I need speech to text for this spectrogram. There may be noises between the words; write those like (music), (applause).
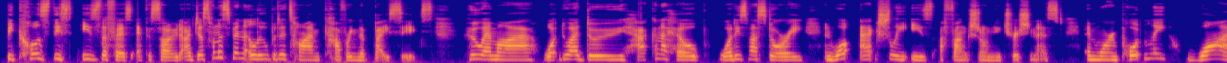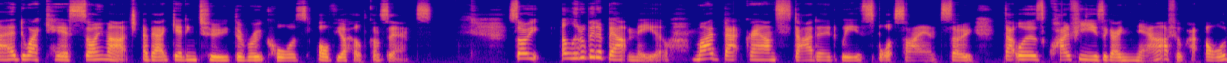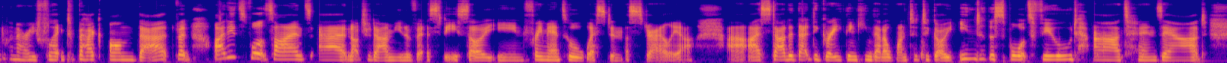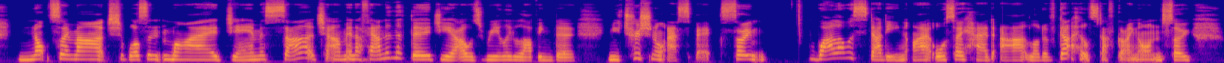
Because this is the first episode, I just want to spend a little bit of time covering the basics. Who am I? What do I do? How can I help? What is my story? And what actually is a functional nutritionist? And more importantly, why do I care so much about getting to the root cause of your health concerns? So a little bit about me. My background started with sports science. So that was quite a few years ago now. I feel quite old when I reflect (laughs) back on that. But I did sports science at Notre Dame University, so in Fremantle, Western Australia. Uh, I started that degree thinking that I wanted to go into the sports field. Uh, turns out not so much, wasn't my jam as such. Um, and I found in the third year I was really loving the nutritional aspects. So while I was studying, I also had a lot of gut health stuff going on. So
